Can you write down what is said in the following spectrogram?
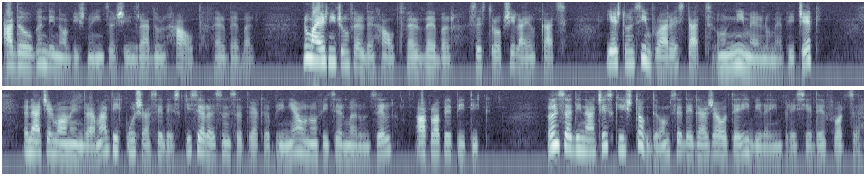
adăugând din obișnuință și gradul Hauptfeldwebel. Nu mai ești niciun fel de Hauptfeldwebel, se strop și la el caț. Ești un simplu arestat, un nimeni lume, pricepi? În acel moment dramatic, ușa se deschise, lăsând să treacă prin ea un ofițer mărunțel, aproape pitic. Însă din acest chiștoc de om se degaja o teribilă impresie de forță.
